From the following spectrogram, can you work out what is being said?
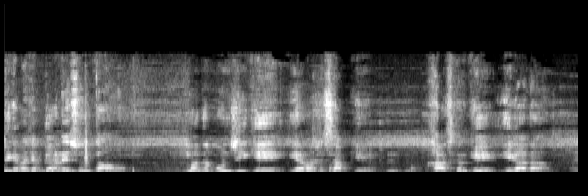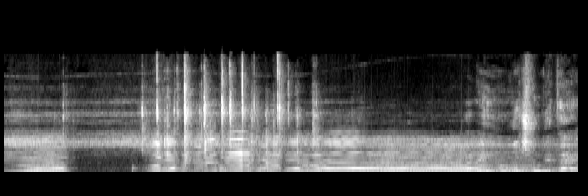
लेकिन मैं जब गाने सुनता हूँ, मदन मोहन जी के या रोशन साहब के, खास करके ये गाना, अरे को छू लेता है।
